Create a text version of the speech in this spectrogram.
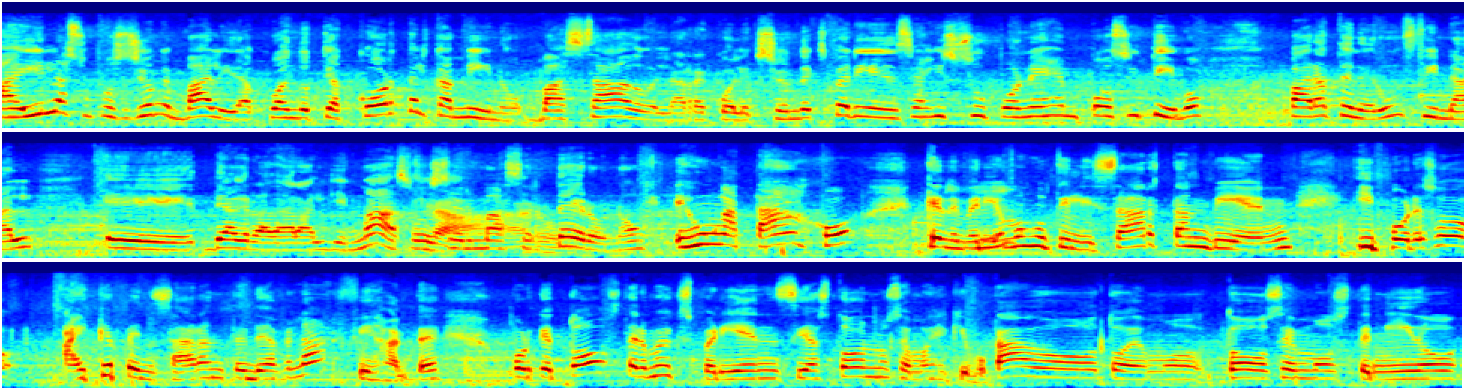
ahí la suposición es válida. Cuando te acorta el camino basado en la recolección de experiencias y supones en positivo para tener un final eh, de agradar a alguien más o ser más certero, ¿no? Es un atajo que deberíamos utilizar también y por eso hay que pensar antes de hablar, fíjate, porque todos tenemos experiencias, todos nos hemos equivocado, todos hemos, todos hemos tenido,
